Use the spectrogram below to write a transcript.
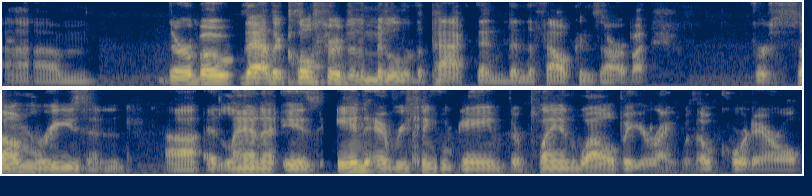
Um, they're about yeah, they're closer to the middle of the pack than than the Falcons are, but for some reason, uh, Atlanta is in every single game. They're playing well, but you're right. Without Cordarrelle,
